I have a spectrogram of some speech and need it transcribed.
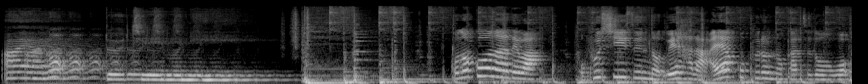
あやのルーチームにこのコーナーではオフシーズンの上原綾子プロの活動を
